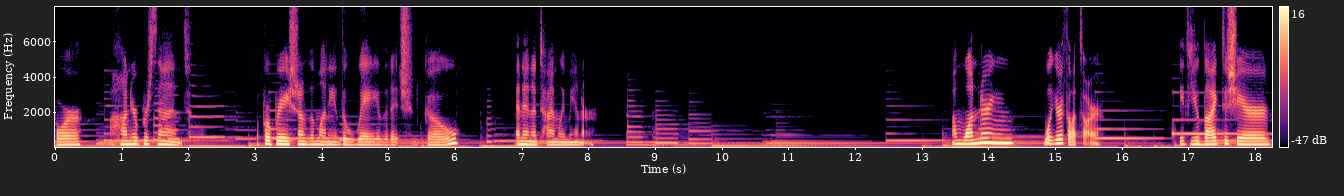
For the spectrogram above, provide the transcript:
for 100% appropriation of the money the way that it should go and in a timely manner. I'm wondering what your thoughts are. If you'd like to share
